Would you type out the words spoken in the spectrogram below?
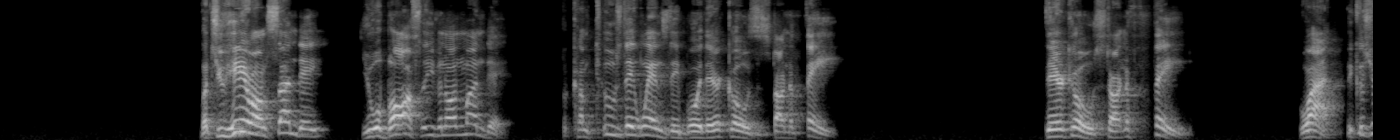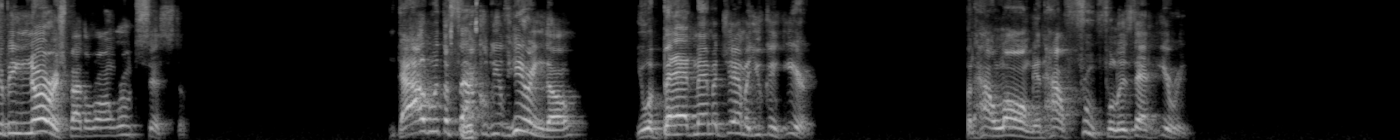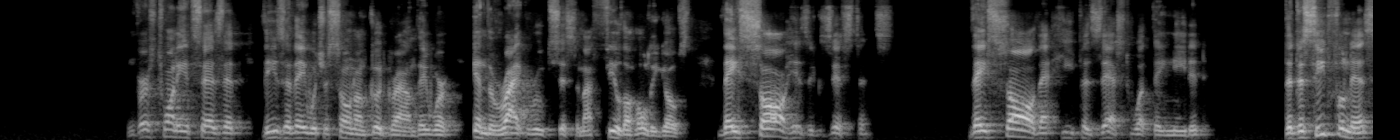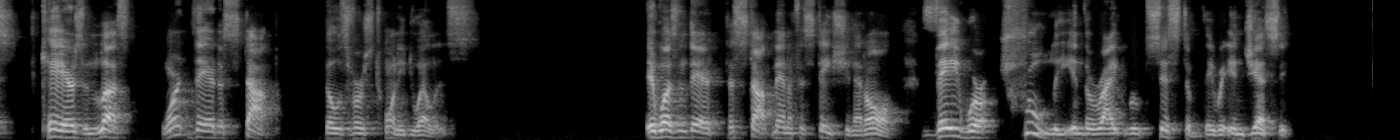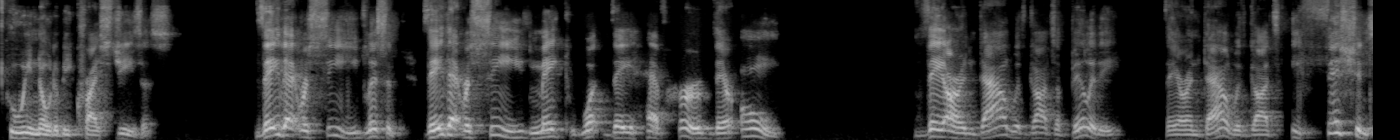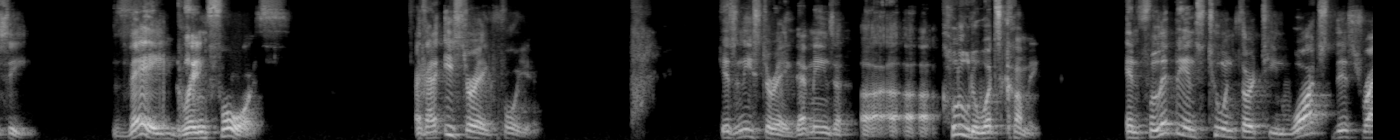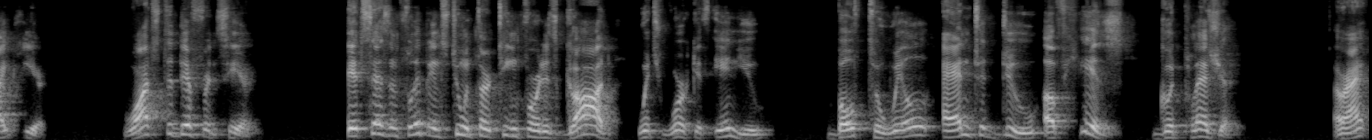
But you hear on Sunday, you a boss even on Monday. But come Tuesday, Wednesday, boy, there it goes. It's starting to fade. There it goes, starting to fade. Why? Because you're being nourished by the wrong root system. Endowed with the faculty of hearing, though, you a bad mamma jamma, you can hear. But how long and how fruitful is that hearing? In verse 20, it says that these are they which are sown on good ground. They were in the right root system. I feel the Holy Ghost. They saw his existence. They saw that he possessed what they needed. The deceitfulness, cares, and lust weren't there to stop those verse 20 dwellers. It wasn't there to stop manifestation at all. They were truly in the right root system. They were in Jesse, who we know to be Christ Jesus. They that receive, listen, they that receive make what they have heard their own. They are endowed with God's ability, they are endowed with God's efficiency. They bring forth. I got an Easter egg for you. Here's an Easter egg. That means a, a, a, a clue to what's coming. In Philippians 2 and 13, watch this right here. Watch the difference here. It says in Philippians 2 and 13, For it is God which worketh in you, both to will and to do of his good pleasure. All right?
